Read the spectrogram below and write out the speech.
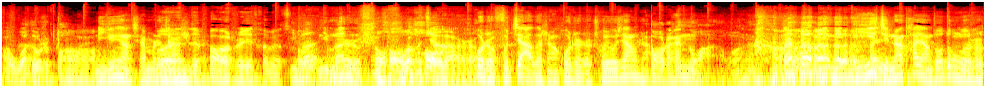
哦，我都是抱啊。你影响前面的驾，驶，这抱是一特别错一。般一般是扶扶后边儿或者扶架子上，或者是戳油箱上。抱着还暖和呢。你你你一紧张，他想做动作的时候，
